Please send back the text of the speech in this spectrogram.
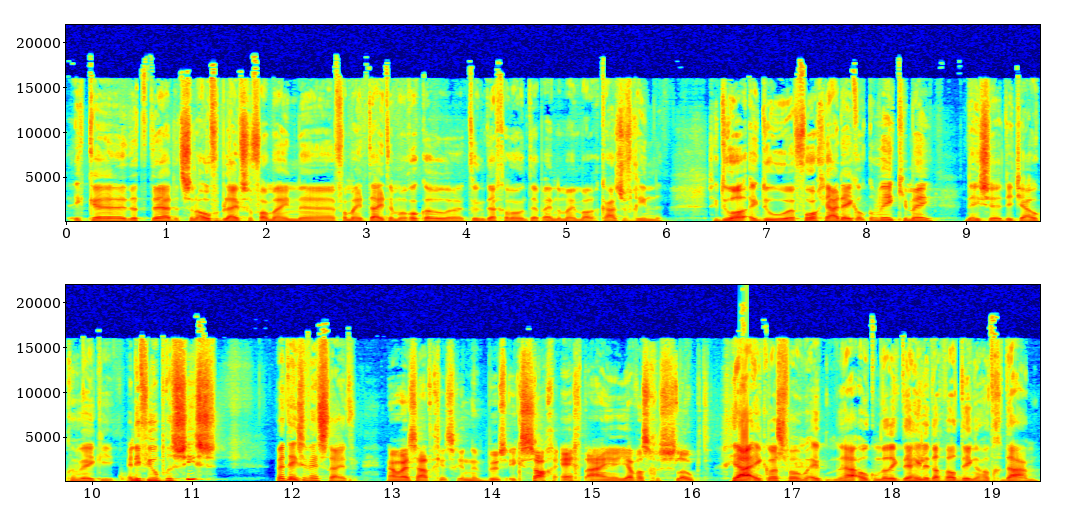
eh, Ik, eh, dat, ja, dat is een overblijfsel van mijn, eh, van mijn tijd in Marokko, toen ik daar gewoond heb, en dan mijn Marokkaanse vrienden. Dus ik doe, al, ik doe vorig jaar deed ik ook een weekje mee. Deze, dit jaar ook een weekje. En die viel precies met deze wedstrijd. Nou, wij zaten gisteren in de bus. Ik zag echt aan je, jij was gesloopt. Ja, ik was van, ik, nou, ook omdat ik de hele dag wel dingen had gedaan.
